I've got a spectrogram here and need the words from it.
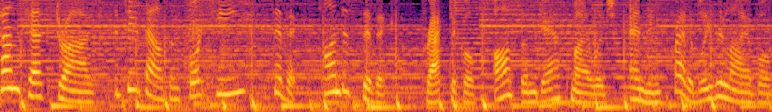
Come test drive the 2014 Civic, Honda Civic. Practical, awesome gas mileage, and incredibly reliable,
